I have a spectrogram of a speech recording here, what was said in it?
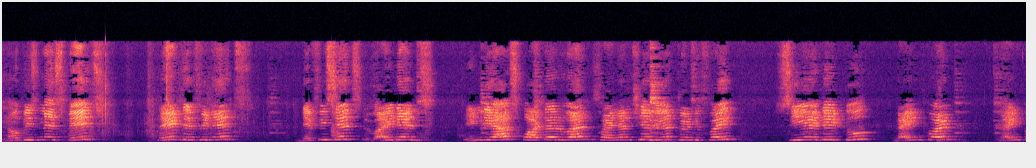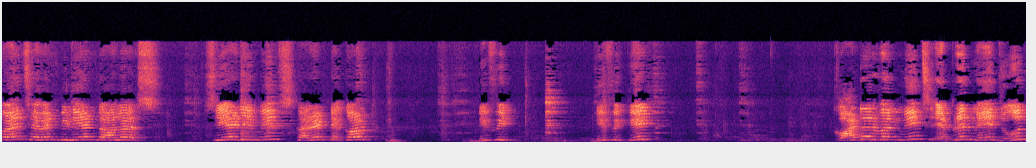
Now business page. Trade deficits, deficits widens. India's quarter one financial year 25 CAD to 9.9.7 billion dollars. CAD means current account defi- deficit. Quarter one means April, May, June.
